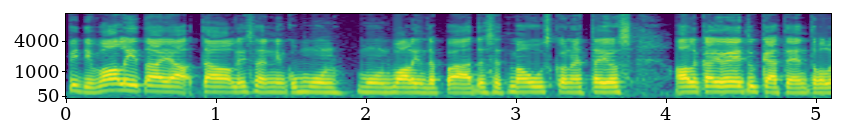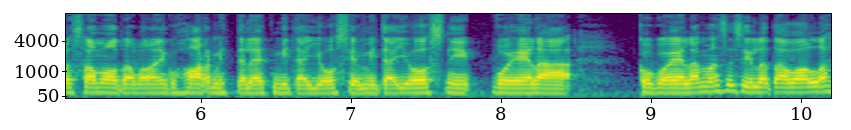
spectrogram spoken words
piti valita ja tämä oli se niin kuin mun, mun valintapäätös. Et mä uskon, että jos alkaa jo etukäteen tuolle samalla tavalla niin kuin harmittelee, että mitä jos ja mitä jos, niin voi elää koko elämänsä sillä tavalla.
